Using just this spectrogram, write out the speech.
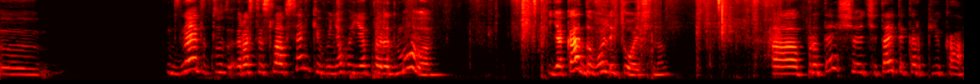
е, знаєте, тут Ростислав Семків, у нього є передмова яка доволі точна. Про те, що читайте Карп'юка.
